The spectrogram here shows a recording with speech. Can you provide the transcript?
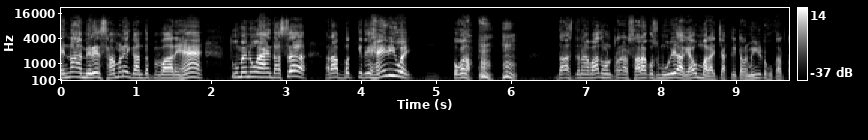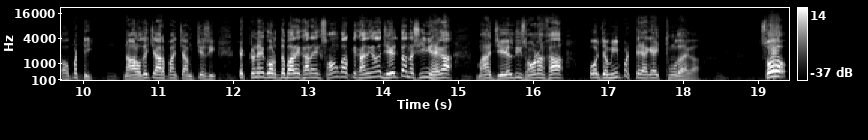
ਇੰਨਾ ਮੇਰੇ ਸਾਹਮਣੇ ਗੰਦ ਪਵਾ ਰਿਹਾ ਤੂੰ ਮੈਨੂੰ ਐਂ ਦੱਸ, ਰੱਬ ਕਿਤੇ ਹੈ ਨਹੀਂ ਓਏ? ਉਹ ਕਹਿੰਦਾ 10 ਦਿਨਾਂ ਬਾਅਦ ਹੁਣ ਟਰਾ- ਸਾਰਾ ਕੁਝ ਮੂਰੇ ਆ ਗਿਆ, ਉਹ ਮਰਾ ਚੱਕ ਕੇ ਟਰਮੀਨੇਟ ਹੋ ਕਰਤਾ ਉਹ ਪੱਟੀ। ਨਾਲ ਉਹਦੇ ਚਾਰ ਪੰਜ ਚਮਚੇ ਸੀ। ਇੱਕ ਨੇ ਗੁਰਦੁਆਰੇ ਖਾਰੇ ਸਹੁੰ ਕਰਕੇ ਖਾਣੇ, ਕਹਿੰਦਾ ਜੇਲ੍ਹ ਤਾਂ ਨਸ਼ੀ ਨਹੀਂ ਹੈਗਾ। ਮੈਂ ਜੇਲ੍ਹ ਦੀ ਸਹੁੰ ਨਾ ਖਾ, ਉਹ ਜਮੀ ਪੱਟਿਆ ਗਿਆ, ਇੱਥੋਂ ਦਾ ਹੈਗਾ। ਸੋ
